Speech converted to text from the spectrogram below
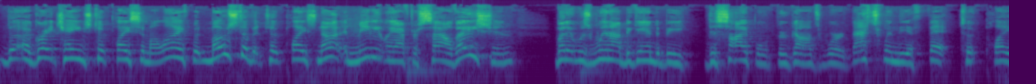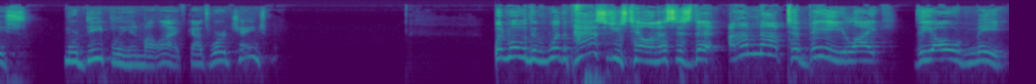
the, a great change took place in my life, but most of it took place not immediately after salvation, but it was when I began to be discipled through God's Word. That's when the effect took place more deeply in my life. God's Word changed me. But what the, what the passage is telling us is that I'm not to be like the old me.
